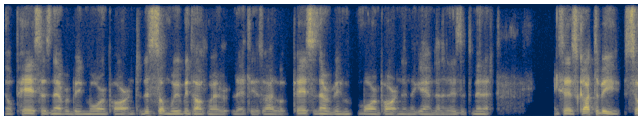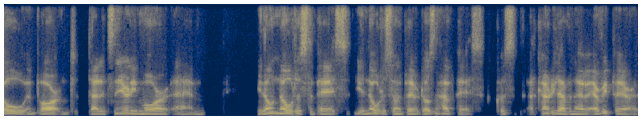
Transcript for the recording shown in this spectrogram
you know, pace has never been more important. This is something we've been talking about lately as well. But pace has never been more important in the game than it is at the minute. He says it's got to be so important that it's nearly more. Um, you don't notice the pace. You notice when a player doesn't have pace because at county level now, every player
